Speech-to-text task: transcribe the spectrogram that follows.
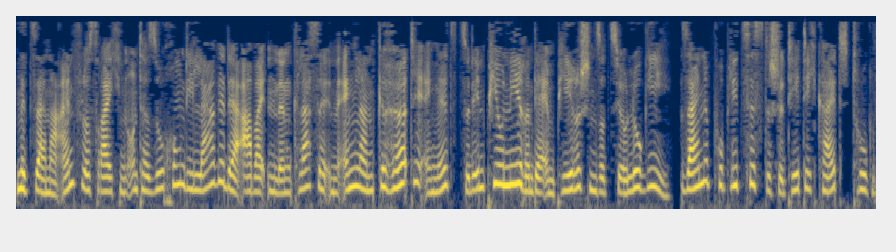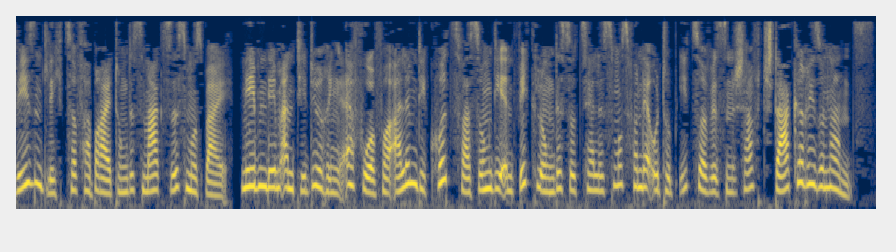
mit seiner einflussreichen Untersuchung Die Lage der arbeitenden Klasse in England gehörte Engels zu den Pionieren der empirischen Soziologie. Seine publizistische Tätigkeit trug wesentlich zur Verbreitung des Marxismus bei. Neben dem Anti-Düring erfuhr vor allem die Kurzfassung Die Entwicklung des Sozialismus von der Utopie zur Wissenschaft starke Resonanz.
